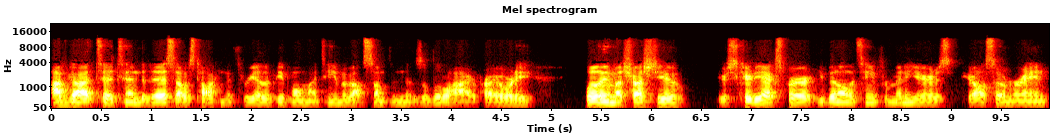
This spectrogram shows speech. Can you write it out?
I've got to attend to this. I was talking to three other people on my team about something that was a little higher priority. William, I trust you. You're a security expert. You've been on the team for many years. You're also a Marine.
